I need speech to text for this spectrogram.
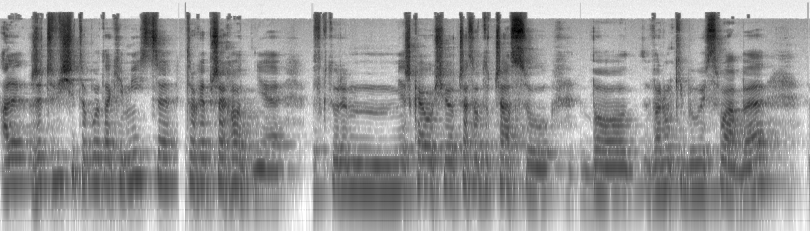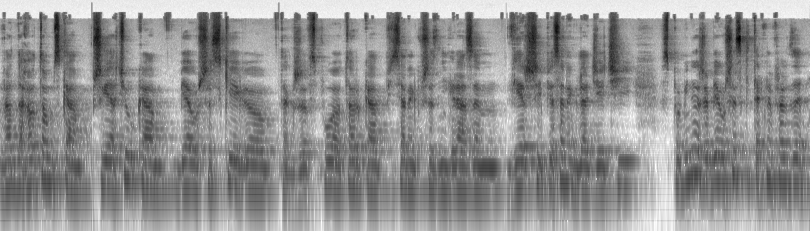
Ale rzeczywiście to było takie miejsce trochę przechodnie, w którym mieszkało się od czasu do czasu, bo warunki były słabe. Wanda Chotomska, przyjaciółka Białoszewskiego, także współautorka pisanek przez nich razem wierszy i piosenek dla dzieci, wspomina, że Białoszewski tak naprawdę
